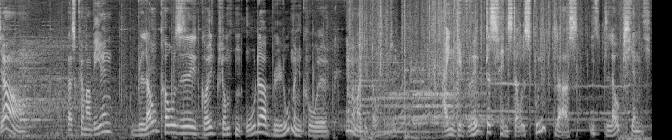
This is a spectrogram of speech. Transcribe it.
So, was können wir wählen? Blaupause, Goldklumpen oder Blumenkohl. Nehmen wir mal die Blaupause. Ein gewölbtes Fenster aus Buntglas. Ich glaub's ja nicht.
